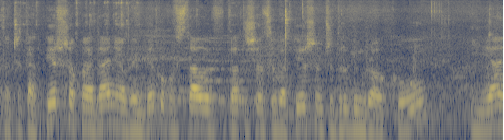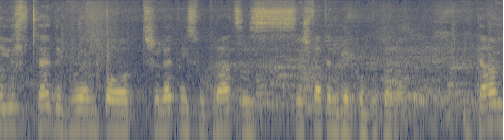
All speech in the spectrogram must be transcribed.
Znaczy tak, pierwsze opowiadania o Gendeku powstały w 2001 czy 2002 roku i ja już wtedy byłem po trzyletniej współpracy z, ze światem gier komputerowych. I tam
